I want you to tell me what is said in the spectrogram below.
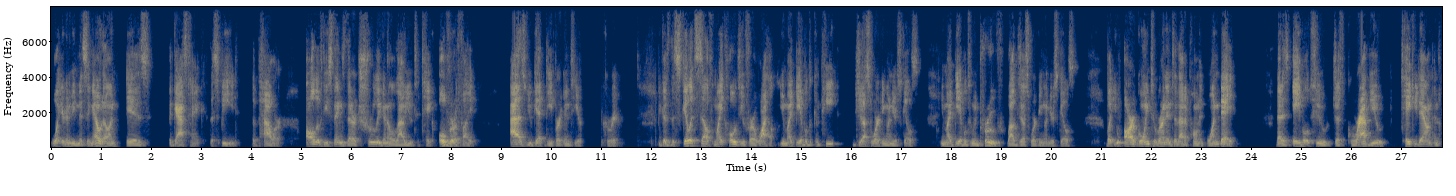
what you're going to be missing out on is the gas tank, the speed, the power, all of these things that are truly going to allow you to take over a fight as you get deeper into your career. Because the skill itself might hold you for a while. You might be able to compete just working on your skills. You might be able to improve while just working on your skills. But you are going to run into that opponent one day that is able to just grab you, take you down, and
